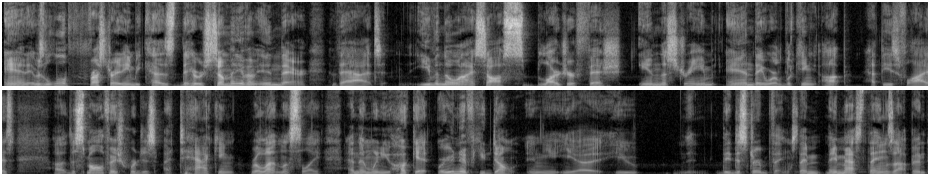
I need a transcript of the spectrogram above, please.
And it was a little frustrating because there were so many of them in there that even though when I saw larger fish in the stream and they were looking up at these flies, uh, the small fish were just attacking relentlessly. And then when you hook it, or even if you don't, and you, you, uh, you they disturb things, they, they mess things up. And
